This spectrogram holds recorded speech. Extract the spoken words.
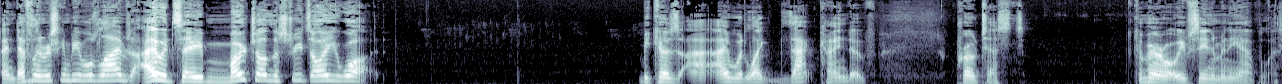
and definitely risking people's lives, I would say march on the streets all you want. Because I, I would like that kind of protest compared to what we've seen in Minneapolis.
